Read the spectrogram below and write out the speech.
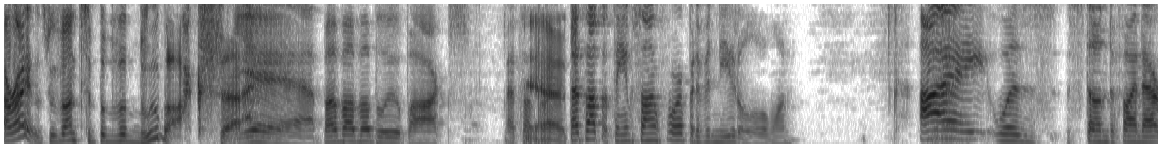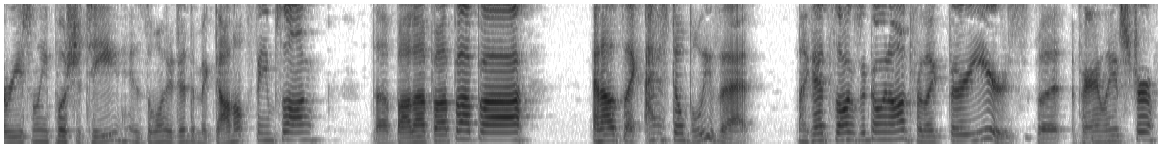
all right, let's move on to b- b- Blue Box. yeah, Uh, yeah, Bubba Blue Box. That's not yeah. the, that's not the theme song for it, but if it needed a little one. I was stunned to find out recently Pusha T is the one who did the McDonald's theme song. The ba da ba ba ba. And I was like, I just don't believe that. Like that song's been going on for like 30 years, but apparently it's true.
